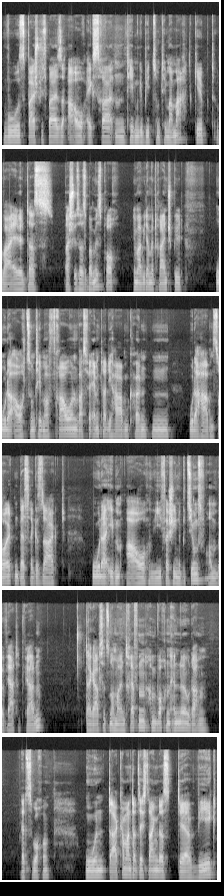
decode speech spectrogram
wo es beispielsweise auch extra ein Themengebiet zum Thema Macht gibt, weil das beispielsweise beim Missbrauch immer wieder mit reinspielt, oder auch zum Thema Frauen, was für Ämter die haben könnten oder haben sollten, besser gesagt, oder eben auch, wie verschiedene Beziehungsformen bewertet werden. Da gab es jetzt nochmal ein Treffen am Wochenende oder am letzte Woche und da kann man tatsächlich sagen, dass der Weg,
